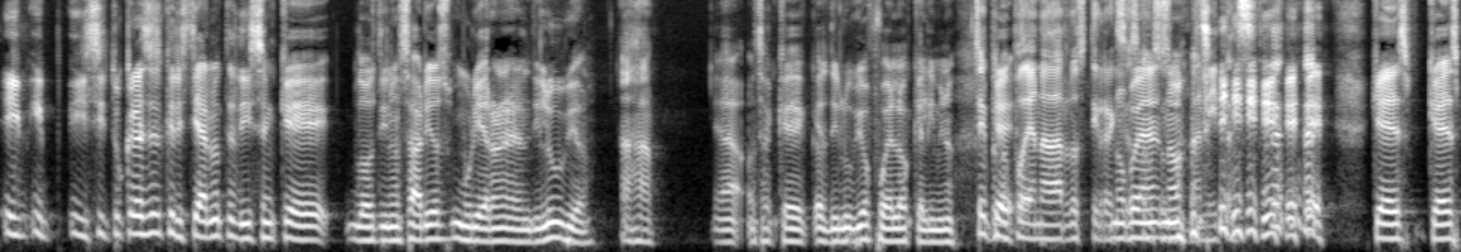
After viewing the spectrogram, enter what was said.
y, y- y si tú creces cristiano, te dicen que los dinosaurios murieron en el diluvio. Ajá. ¿ya? O sea, que el diluvio fue lo que eliminó. Sí, que, pero no podían nadar los T-Rex no con sus no, manitas. sí. que es, que es,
